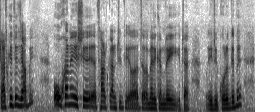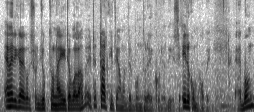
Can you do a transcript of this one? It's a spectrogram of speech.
টার্কিতে যাবে ওখানে এসে থার্ড কান্ট্রিতে আমেরিকানরাই এটা এটি করে দেবে। আমেরিকা যুক্ত নাই এটা বলা হবে এটা টার্কিতে আমাদের বন্ধুরাই করে দিয়েছে। এরকম হবে। এবং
